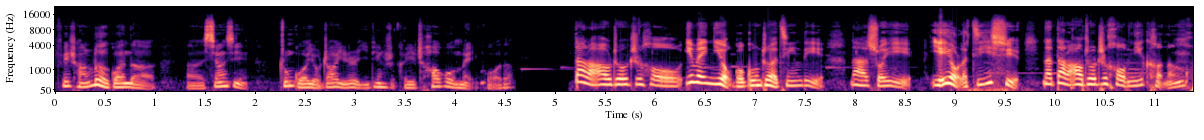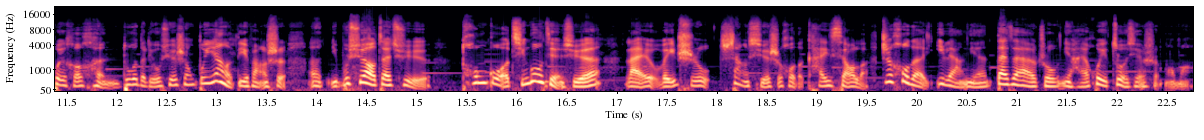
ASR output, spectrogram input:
非常乐观的，呃，相信中国有朝一日一定是可以超过美国的。到了澳洲之后，因为你有过工作经历，那所以也有了积蓄。那到了澳洲之后，你可能会和很多的留学生不一样的地方是，呃，你不需要再去。通过勤工俭学来维持上学时候的开销了。之后的一两年待在澳洲，你还会做些什么吗？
